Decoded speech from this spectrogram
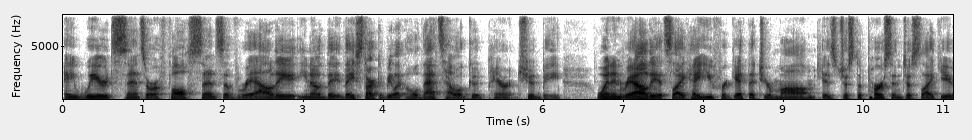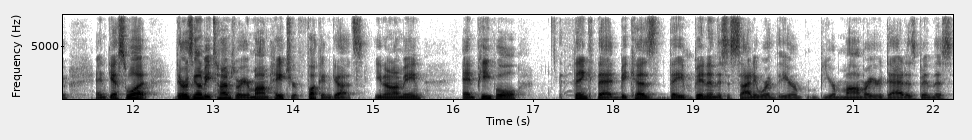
a weird sense or a false sense of reality. You know, they they start to be like, oh, that's how a good parent should be. When in reality, it's like, hey, you forget that your mom is just a person just like you. And guess what? There's going to be times where your mom hates your fucking guts. You know what I mean? And people think that because they've been in this society where your your mom or your dad has been this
